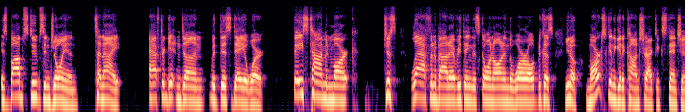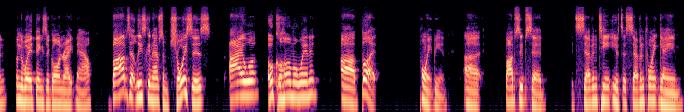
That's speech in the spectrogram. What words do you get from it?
is Bob Stoops enjoying tonight after getting done with this day of work? FaceTime and Mark just laughing about everything that's going on in the world because, you know, Mark's going to get a contract extension from the way things are going right now. Bob's at least going to have some choices. Iowa, Oklahoma winning. Uh, but point being, uh, Bob Stoops said it's 17, it's a seven point game.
